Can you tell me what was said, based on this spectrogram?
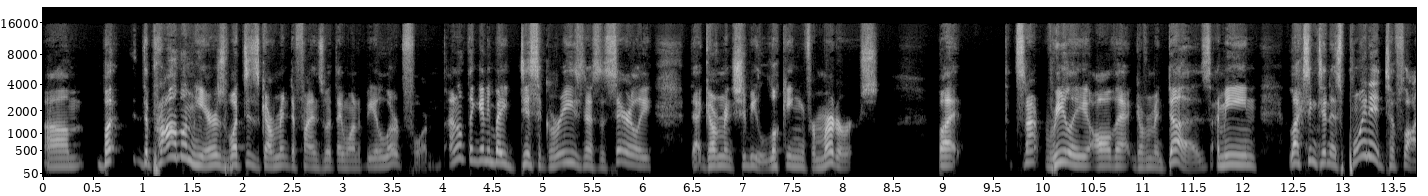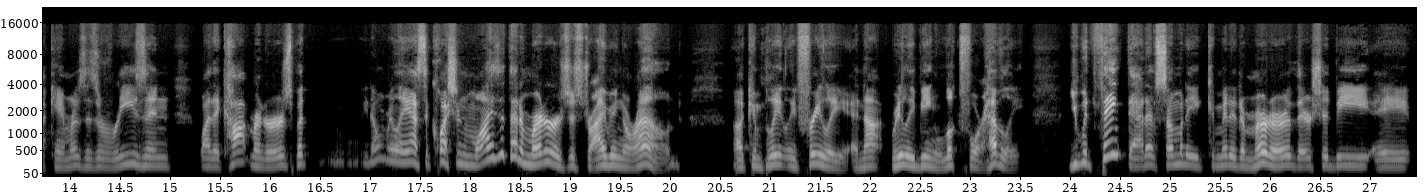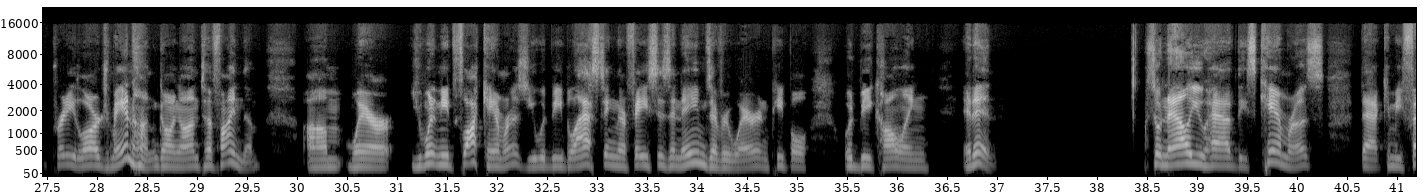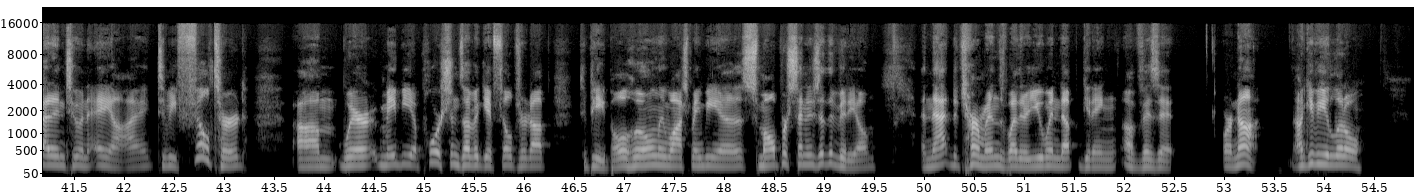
Um, but the problem here is what does government defines what they want to be alert for? I don't think anybody disagrees necessarily that government should be looking for murderers, but it's not really all that government does. I mean, Lexington has pointed to flock cameras as a reason why they caught murderers, but we don't really ask the question why is it that a murderer is just driving around uh, completely freely and not really being looked for heavily? you would think that if somebody committed a murder, there should be a pretty large manhunt going on to find them, um, where you wouldn't need flock cameras. You would be blasting their faces and names everywhere, and people would be calling it in. So now you have these cameras that can be fed into an AI to be filtered, um, where maybe a portions of it get filtered up to people who only watch maybe a small percentage of the video, and that determines whether you end up getting a visit or not. I'll give you a little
